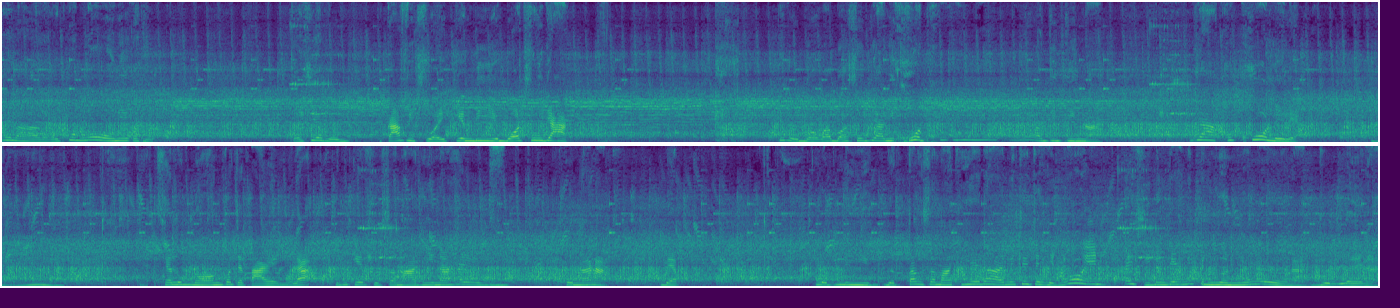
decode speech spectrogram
เวลากับไอ้พวกโง่นี่ก็เถอะแต่เชื่อผม กราฟิกสวยเกมดีบอสสู้ยาก ที่ผมบอกว่าบอสสู้ยากนี่โคตรยากจริงๆนะ ยากโคตรเลยแหละแค่ลูกน้องก็จะตายอยู่แล้วคุณเกมฝึกสมาธินะให้คนนั้นอะ แบบหลบหลีกแบบตั้งสมาธิให้ได้ ไม่ใช่จะเห็นโอ้ยไอ้สีแดงๆนี่เป็นเงินโง่นะหยุดเลยนะ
